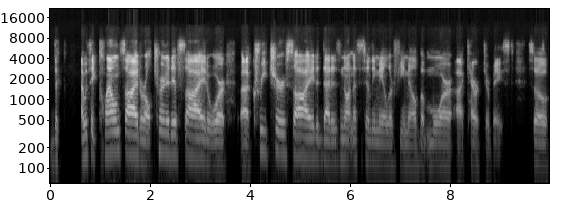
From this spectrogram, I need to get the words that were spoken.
the I would say clown side or alternative side or uh, creature side that is not necessarily male or female, but more uh, character based. So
